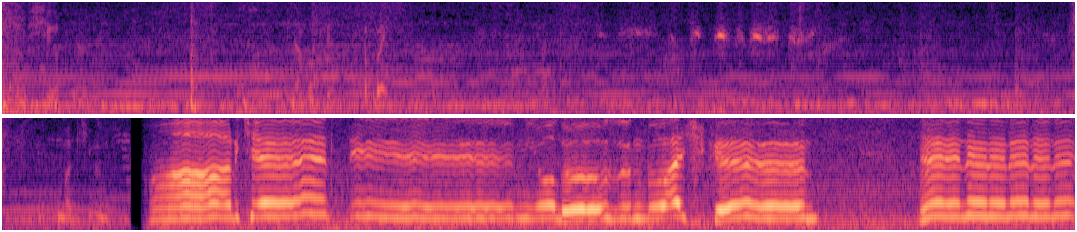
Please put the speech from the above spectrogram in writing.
Ben bir şey yok yani. Yine bakıyorum. Trek. Bakayım mı? Fark ettim yol uzun bu aşkın. Ne ne ne ne ne.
